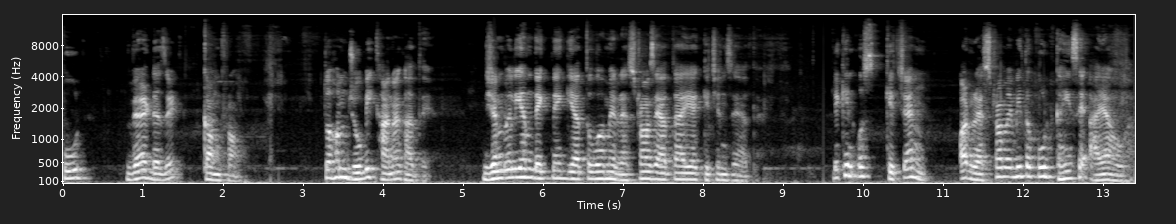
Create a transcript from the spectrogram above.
Food where does it come from तो हम जो भी खाना खाते हैं जनरली हम देखते हैं कि या तो वो हमें रेस्टोरेंट से आता है या किचन से आता है। लेकिन उस किचन और रेस्टोरेंट में भी तो फ़ूड कहीं से आया होगा।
